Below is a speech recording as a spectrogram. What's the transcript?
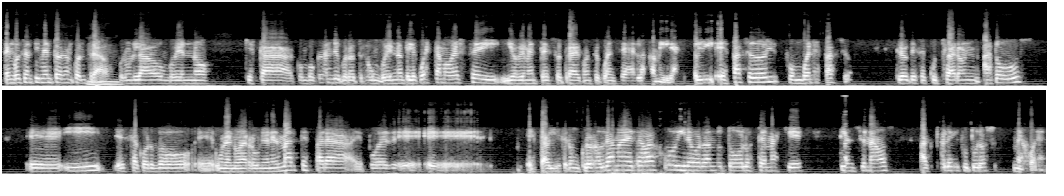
tengo sentimientos encontrados. Mm. Por un lado, un gobierno que está convocando y por otro, un gobierno que le cuesta moverse y, y obviamente eso trae consecuencias en las familias. El espacio de hoy fue un buen espacio, creo que se escucharon a todos eh, y eh, se acordó eh, una nueva reunión el martes para eh, poder establecer un cronograma de trabajo e ir abordando todos los temas que mencionados actuales y futuros mejoren.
